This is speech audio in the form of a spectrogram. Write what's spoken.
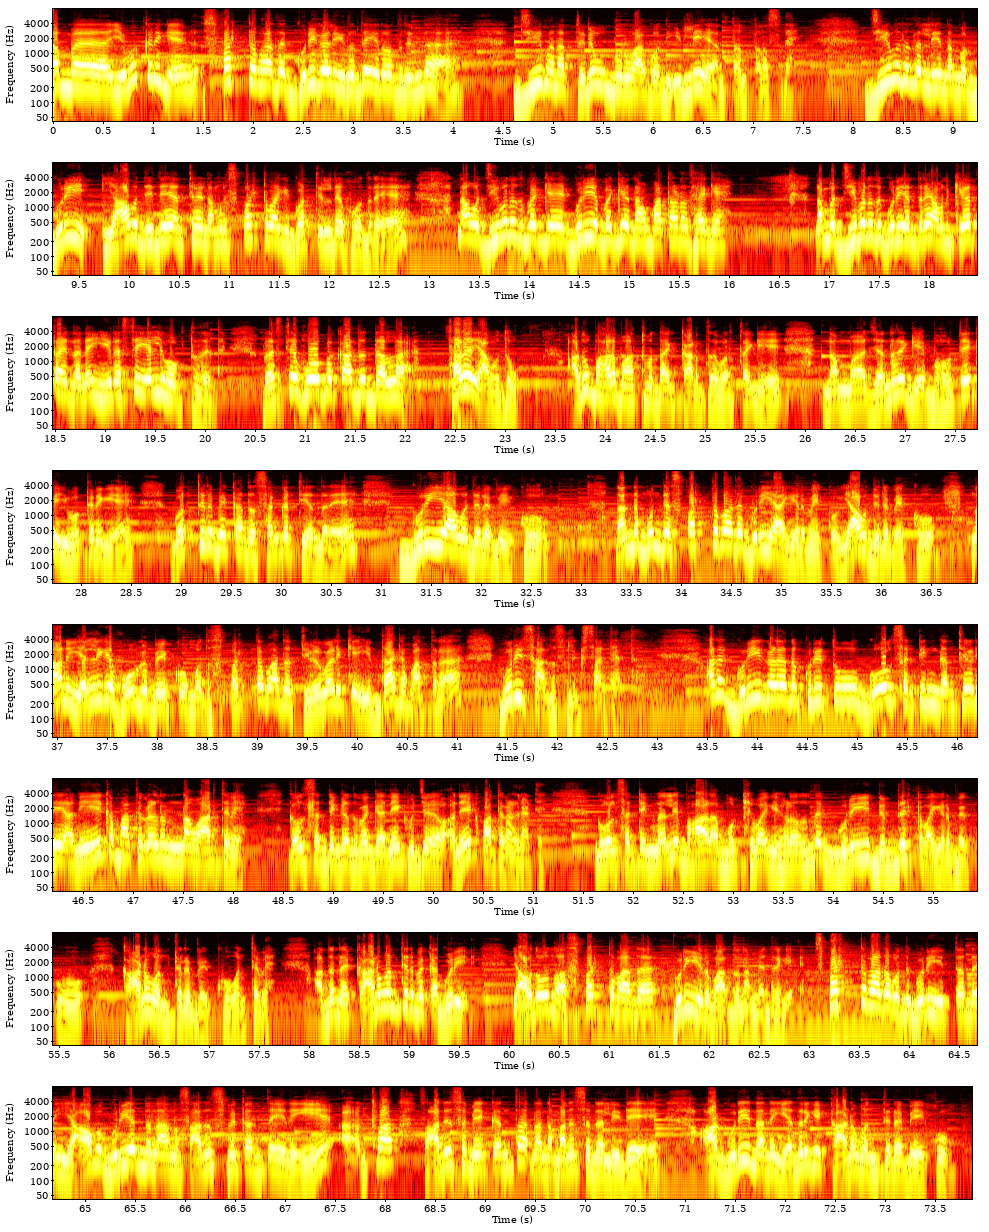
ನಮ್ಮ ಯುವಕರಿಗೆ ಸ್ಪಷ್ಟವಾದ ಗುರಿಗಳು ಇರದೇ ಇರೋದ್ರಿಂದ ಜೀವನ ತಿರುವು ಮುರುವಾಗೋದು ಇಲ್ಲೇ ಅಂತ ಅನಿಸಿದೆ ಜೀವನದಲ್ಲಿ ನಮ್ಮ ಗುರಿ ಯಾವುದಿದೆ ಅಂತೇಳಿ ನಮಗೆ ಸ್ಪಷ್ಟವಾಗಿ ಗೊತ್ತಿಲ್ಲದೆ ಹೋದರೆ ನಾವು ಜೀವನದ ಬಗ್ಗೆ, ಗುರಿಯ ಬಗ್ಗೆ ನಾವು ಮಾತಾಡೋದು ಹೇಗೆ? ನಮ್ಮ ಜೀವನದ ಗುರಿ ಅಂದರೆ ಅವನು ಕೇಳ್ತಾ ಇದ್ದಾನೆ, ಈ ರಸ್ತೆ ಎಲ್ಲಿ ಹೋಗ್ತದೆ ರಸ್ತೆ ಹೋಗಬೇಕಾದದ್ದಲ್ಲ, ಸ್ಥಳ ಯಾವುದು? ಅದು ಬಹಳ ಮಹತ್ವದ್ದಾಗಿ ಕಾಣ್ತದೆ ಹೊರತಾಗಿ ನಮ್ಮ ಜನರಿಗೆ, ಬಹುತೇಕ ಯುವಕರಿಗೆ ಗೊತ್ತಿರಬೇಕಾದ ಸಂಗತಿ ಅಂದರೆ ಗುರಿ ಯಾವುದಿರಬೇಕು? ನನ್ನ ಮುಂದೆ ಸ್ಪಷ್ಟವಾದ ಗುರಿಯಾಗಿರಬೇಕು ಯಾವುದಿರಬೇಕು? ನಾನು ಎಲ್ಲಿಗೆ ಹೋಗಬೇಕು ಮತ್ತು ಸ್ಪಷ್ಟವಾದ ತಿಳುವಳಿಕೆ ಇದ್ದಾಗ ಮಾತ್ರ ಗುರಿ ಸಾಧಿಸಲಿಕ್ಕೆ ಸಾಧ್ಯ ಆಗ್ತದೆ. ಆದರೆ ಗುರಿಗಳನ್ನು ಕುರಿತು ಗೋಲ್ ಸೆಟ್ಟಿಂಗ್ ಅಂಥೇಳಿ ಅನೇಕ ಮಾತುಗಳನ್ನು ನಾವು ಆಡ್ತೇವೆ. ಗೋಲ್ ಸೆಟ್ಟಿಂಗದ ಬಗ್ಗೆ ಅನೇಕ ವಿಜ, ಅನೇಕ ಮಾತುಗಳನ್ನ ಆಡ್ತೇವೆ. ಗೋಲ್ ಸೆಟ್ಟಿಂಗ್ನಲ್ಲಿ ಬಹಳ ಮುಖ್ಯವಾಗಿ ಹೇಳೋದಂದರೆ ಗುರಿ ನಿರ್ದಿಷ್ಟವಾಗಿರಬೇಕು, ಕಾಣುವಂತಿರಬೇಕು ಅಂತೇವೆ. ಅದನ್ನು ಕಾಣುವಂತಿರಬೇಕಾದ ಗುರಿ. ಯಾವುದೋ ಒಂದು ಅಸ್ಪಷ್ಟವಾದ ಗುರಿ ಇರಬಾರ್ದು ನಮ್ಮ ಎದುರಿಗೆ ಸ್ಪಷ್ಟವಾದ ಒಂದು ಗುರಿ ಇತ್ತಂದ್ರೆ ಯಾವ ಗುರಿಯನ್ನು ನಾನು ಸಾಧಿಸಬೇಕಂತೇನೆ ಅಥವಾ ಸಾಧಿಸಬೇಕಂತ ನನ್ನ ಮನಸ್ಸಿನಲ್ಲಿದೆ, ಆ ಗುರಿ ನನ್ನ ಎದುರಿಗೆ ಕಾಣುವಂತಿರಬೇಕು.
